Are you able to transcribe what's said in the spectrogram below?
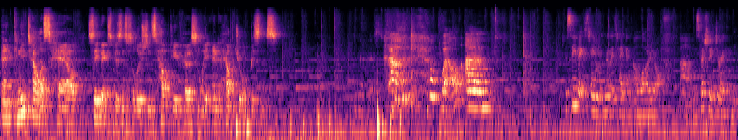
And can you tell us how Ceebeks Business Solutions helped you personally and helped your business? well, um, the Ceebeks team have really taken a load off, um, especially during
